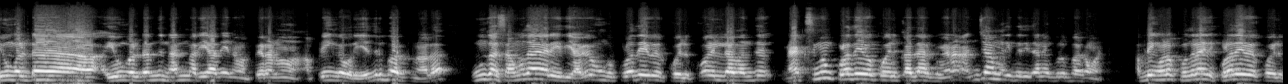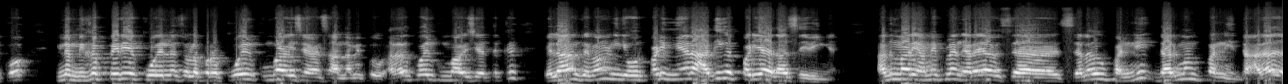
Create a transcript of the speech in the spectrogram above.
இவங்கள்ட்ட இவங்கள்ட்ட இருந்து நன்மரியாதையை நம்ம பெறணும் அப்படிங்கிற ஒரு எதிர்பார்ப்புனால உங்க சமுதாய ரீதியாவே உங்க குலதெய்வ கோயிலுக்கோ இல்ல வந்து மேக்சிமம் குலதெய்வ கோயிலுக்காக தான் இருக்கும். ஏன்னா அஞ்சாம் அதிபதி தானே குரு பகவான். அப்படிங்கிற குல குலதெய்வ கோயிலுக்கோ இல்ல மிகப்பெரிய கோயில்னு சொல்லப்படுற கோயில் கும்பாபிஷேகம் சார்ந்த அமைப்பு அதாவது கோயில் கும்பாபிஷேகத்துக்கு எல்லாரும் செய்வாங்க நீங்க ஒரு படி மேல அதிகப்படியா ஏதாவது செய்வீங்க. அது மாதிரி அமைப்புல நிறைய செ- செலவு பண்ணி தர்மம் பண்ணி அதாவது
